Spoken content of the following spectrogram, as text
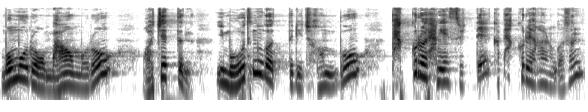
몸으로 마음으로 어쨌든 이 모든 것들이 전부 밖으로 향했을 때 그 밖으로 향하는 것은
